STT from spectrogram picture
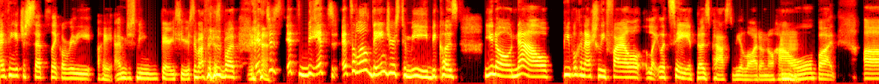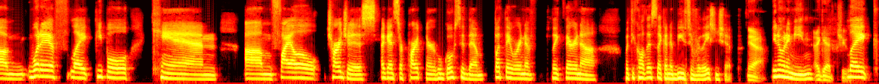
I think it just sets like a really okay. I'm just being very serious about this, but it's just it's it's it's a little dangerous to me because you know now people can actually file like let's say it does pass to be a law i don't know how but um what if like people can um file charges against their partner who ghosted them but they were in a like they're in a what do you call this? Like an abusive relationship. Yeah, you know what i mean? I get you. like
